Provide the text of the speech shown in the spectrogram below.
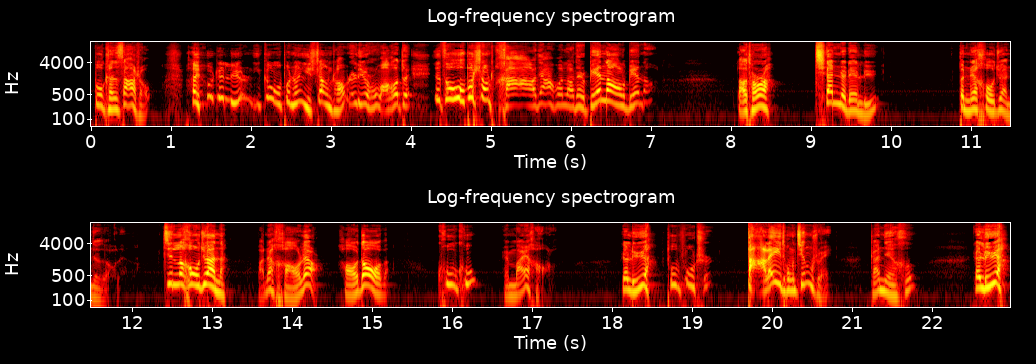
不肯撒手。哎呦，这驴儿，你跟我不成，你上床。这驴儿往后退，你走吧，上床。好家伙，老太太，别闹了，别闹了。老头啊，牵着这驴，奔这后圈就走了。进了后圈呢，把这好料、好豆子，哭哭给买好了。这驴啊，噗噗吃，打来一桶清水，赶紧喝。这驴啊。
